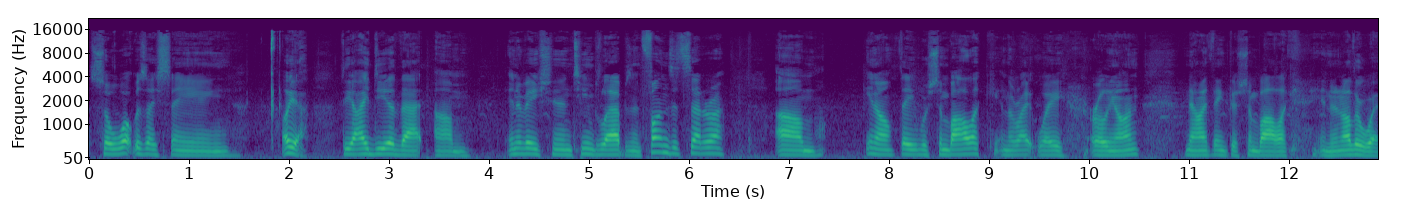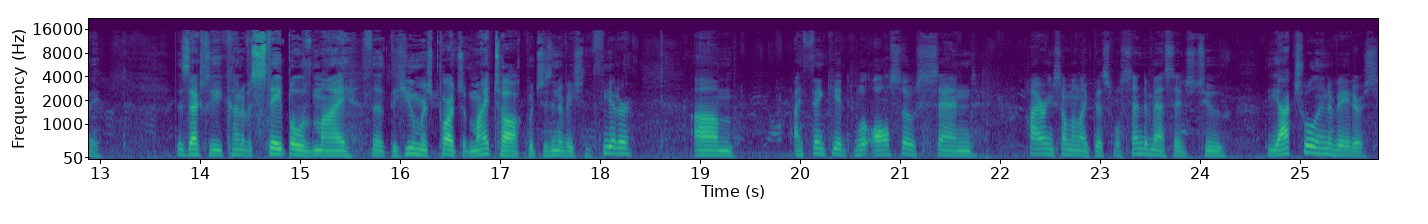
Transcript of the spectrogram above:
so, what was I saying? Oh, yeah. The idea that um, innovation, teams, labs, and funds, etc., um, you know, they were symbolic in the right way early on. Now I think they're symbolic in another way. This is actually kind of a staple of my the, the humorous parts of my talk, which is innovation theater. Um, I think it will also send hiring someone like this will send a message to the actual innovators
